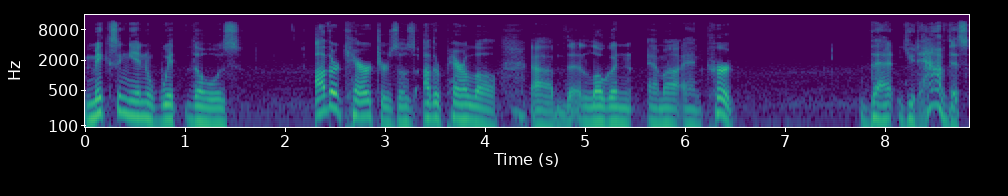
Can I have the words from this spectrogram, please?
mixing in with those other characters, those other parallel, uh, Logan, Emma, and Kurt, that you'd have this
